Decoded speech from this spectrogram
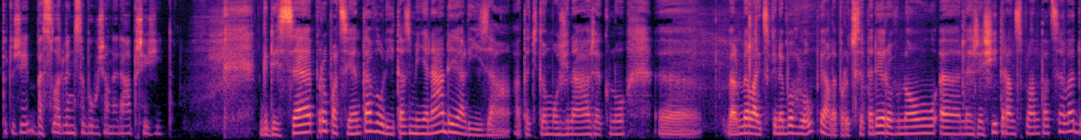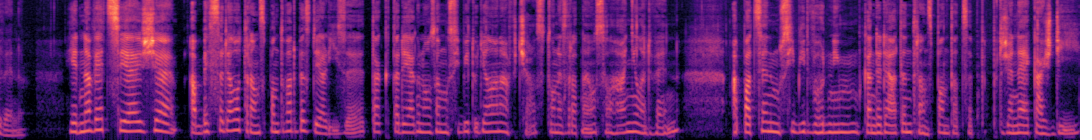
protože bez ledvin se bohužel nedá přežít. Kdy se pro pacienta volí ta zmíněná dialýza, a teď to možná řeknu e, velmi laicky nebo hloupě, ale proč se tedy rovnou e, neřeší transplantace ledvin? Jedna věc je, že aby se dalo transplantovat bez dialýzy, tak ta diagnóza musí být udělána včas, to nezvratného selhání ledvin, a pacient musí být vhodným kandidátem transplantace, protože ne každý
